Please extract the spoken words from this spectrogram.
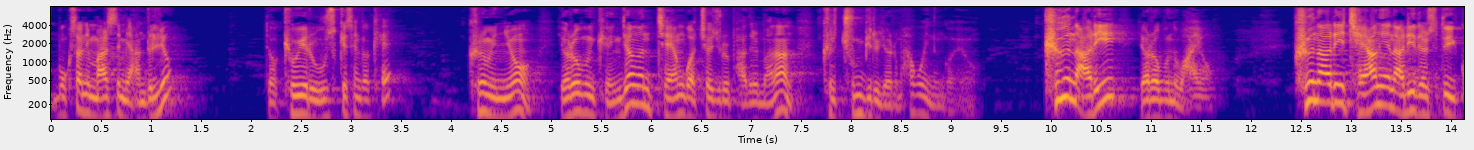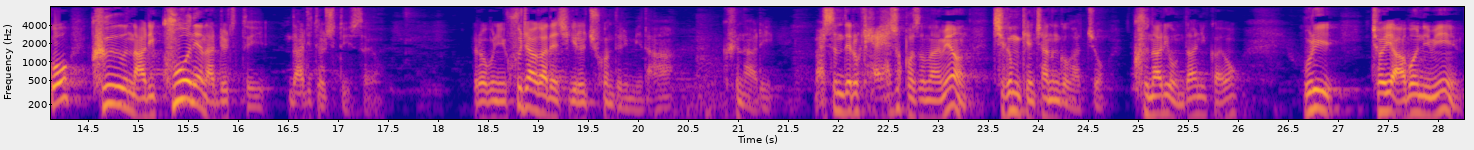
목사님 말씀이 안 들려? 너 교회를 우습게 생각해? 그러면요, 여러분이 굉장한 재앙과 저주를 받을 만한 그 준비를 여러분 하고 있는 거예요. 그 날이 여러분 와요. 그 날이 재앙의 날이 될 수도 있고, 그 날이 구원의 날일 수도, 날이 될 수도 있어요. 여러분이 후자가 되시기를 축원드립니다. 그 날이. 말씀대로 계속 벗어나면 지금은 괜찮은 것 같죠. 그 날이 온다니까요. 우리, 저희 아버님이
